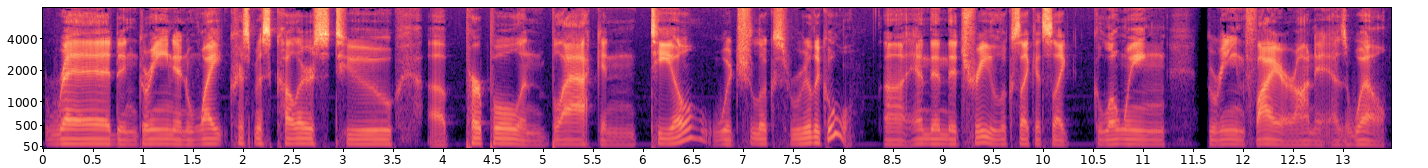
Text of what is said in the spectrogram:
red and green and white christmas colors to uh, purple and black and teal which looks really cool. Uh, and then the tree looks like it's like glowing green fire on it as well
